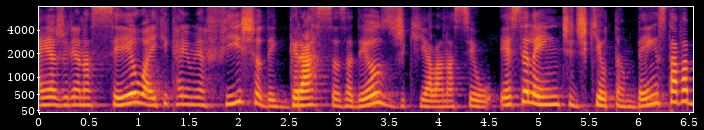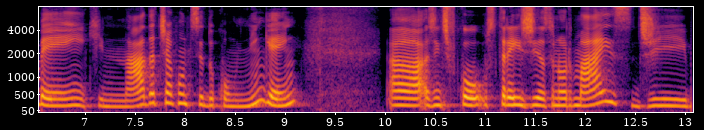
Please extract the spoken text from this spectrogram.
Aí a Júlia nasceu, aí que caiu minha ficha, eu dei graças a Deus de que ela nasceu excelente, de que eu também estava bem, que nada tinha acontecido com ninguém. Uh, a gente ficou os três dias normais de,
